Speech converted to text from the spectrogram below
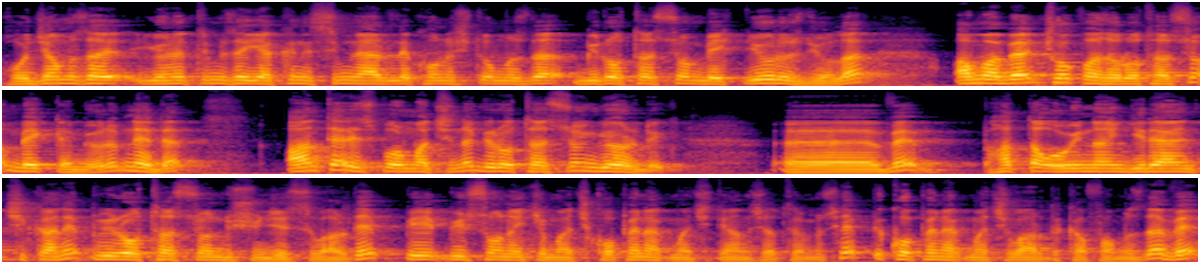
Hocamıza, yönetimimize yakın isimlerle konuştuğumuzda bir rotasyon bekliyoruz diyorlar. Ama ben çok fazla rotasyon beklemiyorum. Neden? Antalyaspor maçında bir rotasyon gördük. Ee, ve hatta oyundan giren çıkan hep bir rotasyon düşüncesi vardı. Hep bir, bir sonraki maç Kopenhag maçı yanlış hatırlamıyorsam. Hep bir Kopenhag maçı vardı kafamızda ve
